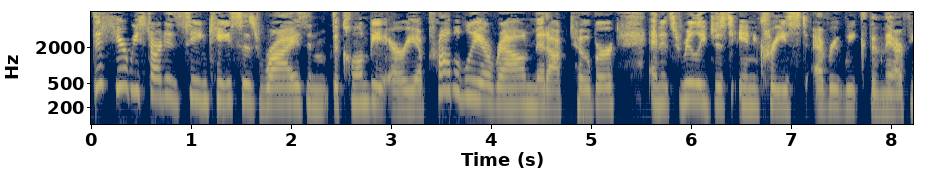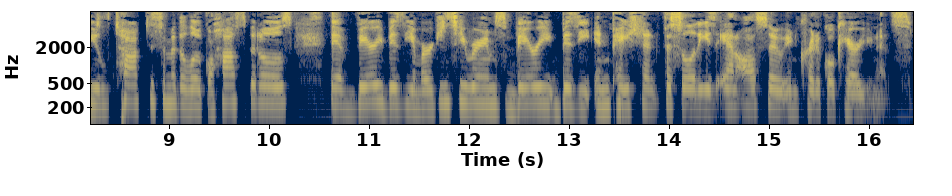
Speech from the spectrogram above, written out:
This year we started seeing cases rise in the Columbia area probably around mid October, and it's really just increased every week than there. If you talk to some of the local hospitals, they have very busy emergency rooms, very busy inpatient facilities, and also in critical care units.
